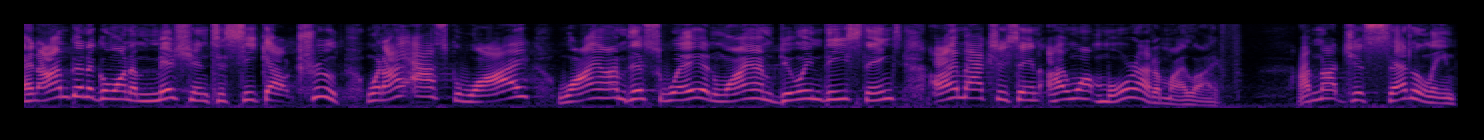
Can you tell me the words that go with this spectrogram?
And I'm going to go on a mission to seek out truth. When I ask why, why I'm this way and why I'm doing these things, I'm actually saying, I want more out of my life. I'm not just settling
